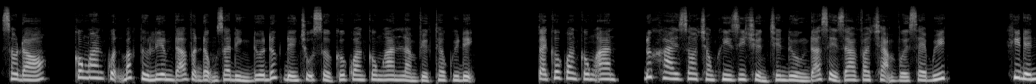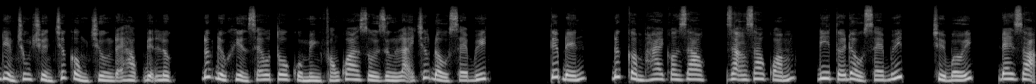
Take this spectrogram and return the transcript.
Sau đó, công an quận Bắc Từ Liêm đã vận động gia đình đưa Đức đến trụ sở cơ quan công an làm việc theo quy định. Tại cơ quan công an, Đức khai do trong khi di chuyển trên đường đã xảy ra va chạm với xe buýt. Khi đến điểm trung chuyển trước cổng trường Đại học Điện lực, Đức điều khiển xe ô tô của mình phóng qua rồi dừng lại trước đầu xe buýt. Tiếp đến, Đức cầm hai con dao, dạng dao quắm, đi tới đầu xe buýt, chửi bới, đe dọa,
